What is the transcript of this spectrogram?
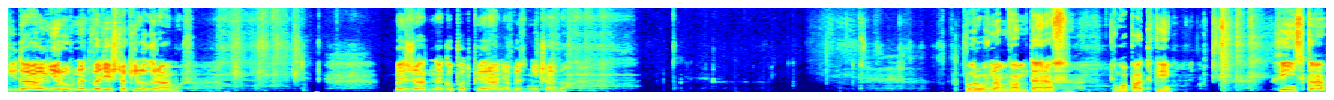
Idealnie równe 20 kg. Bez żadnego podpierania, bez niczego. Porównam Wam teraz łopatki. Chińska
